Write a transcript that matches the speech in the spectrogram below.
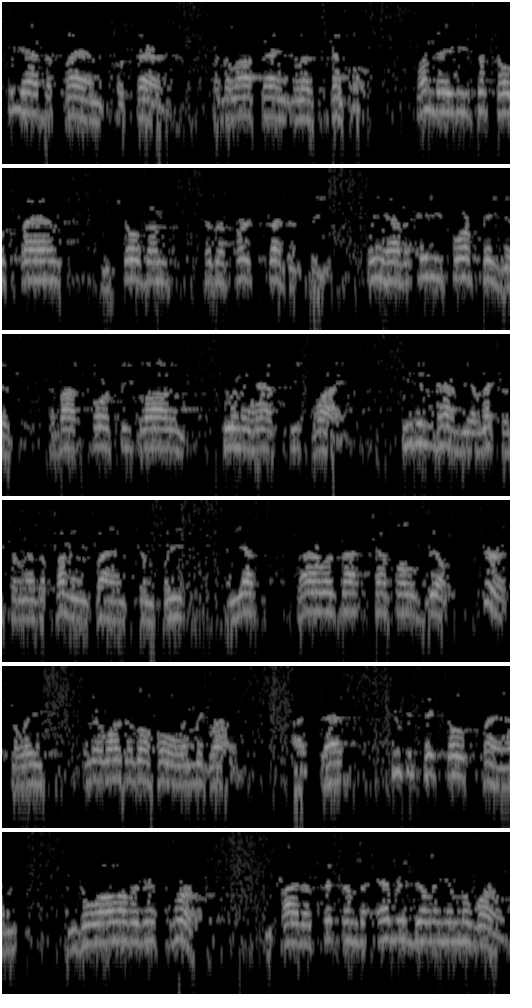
We had the plans prepared for the Los Angeles Temple. One day we took those plans and showed them to the first presidency. We have 84 pages, about four feet long two and a half feet wide. We didn't have the electrical or the plumbing plans complete, and yet there was that temple built spiritually, and there wasn't a hole in the ground. I said, you could take those plans and go all over this world and try to fit them to every building in the world.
